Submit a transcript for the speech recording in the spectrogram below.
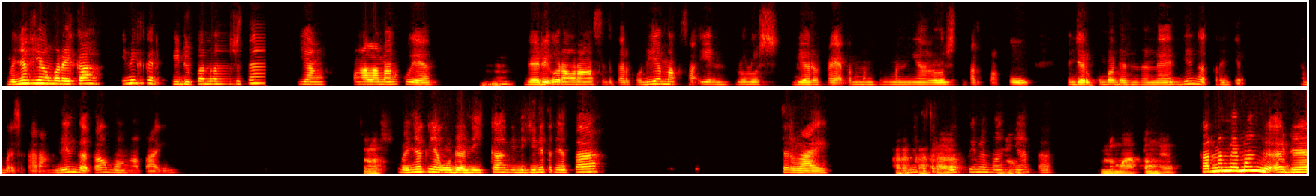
banyak yang mereka ini kehidupan maksudnya yang pengalamanku ya hmm. dari orang-orang sekitarku dia maksain lulus biar kayak teman-temannya lulus tepat waktu menjar kumpul dan lain-lain dia nggak kerja sampai sekarang dia nggak tahu mau ngapain Terus? banyak yang udah nikah gini-gini ternyata cerai. Karena ini terbukti memang belum, nyata. belum matang ya? Karena memang nggak ada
